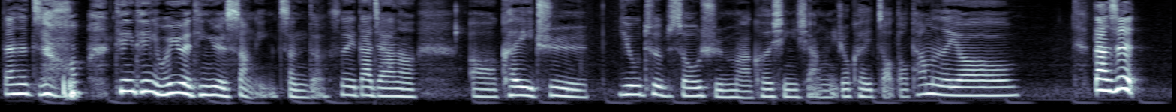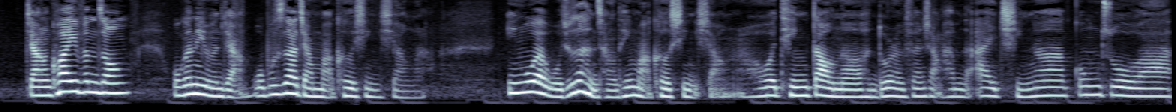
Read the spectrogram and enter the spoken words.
但是之后听一听你会越听越上瘾，真的。所以大家呢，呃，可以去 YouTube 搜寻马克信箱，你就可以找到他们了哟。但是讲了快一分钟，我跟你们讲，我不是要讲马克信箱啊。因为我就是很常听马克信箱，然后会听到呢很多人分享他们的爱情啊、工作啊、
